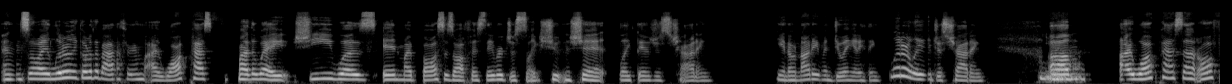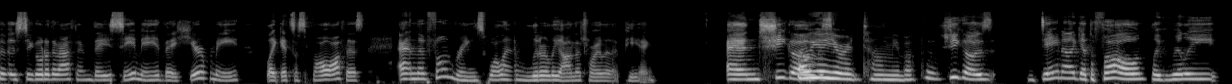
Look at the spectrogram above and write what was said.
And so I literally go to the bathroom. I walk past by the way, she was in my boss's office. They were just like shooting shit. Like they were just chatting. You know, not even doing anything. Literally just chatting. Yeah. Um I walk past that office to go to the bathroom. They see me, they hear me, like it's a small office, and the phone rings while I'm literally on the toilet peeing. And she goes Oh yeah, you were telling me about this. she goes, Dana, get the phone, like really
